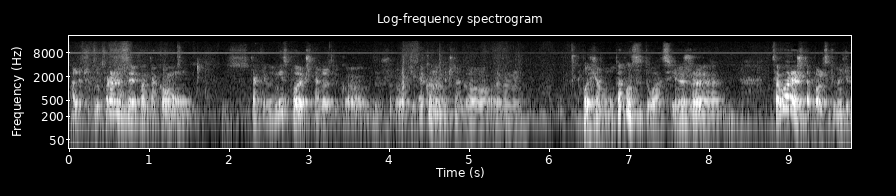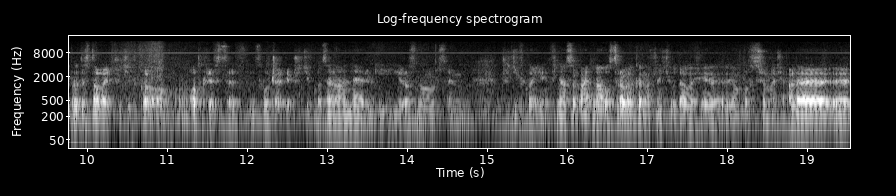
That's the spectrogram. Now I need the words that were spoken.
ale czy wyobraża sobie pan taką, takiego nie społecznego, tylko już bardziej ekonomicznego poziomu, taką sytuację, że cała reszta Polski będzie protestować przeciwko odkrywce w Złoczewie, przeciwko cenom energii rosnącym, przeciwko nie wiem, finansowaniu. No Ostrołęka na szczęście udało się ją powstrzymać, ale y,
